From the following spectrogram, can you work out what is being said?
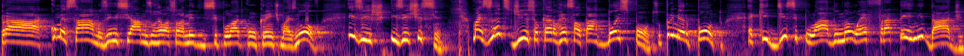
para começarmos, iniciarmos um relacionamento de discipulado com um crente mais novo? Existe, existe sim. Mas antes disso, eu quero ressaltar dois pontos. O primeiro ponto é que discipulado não é fraternidade.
